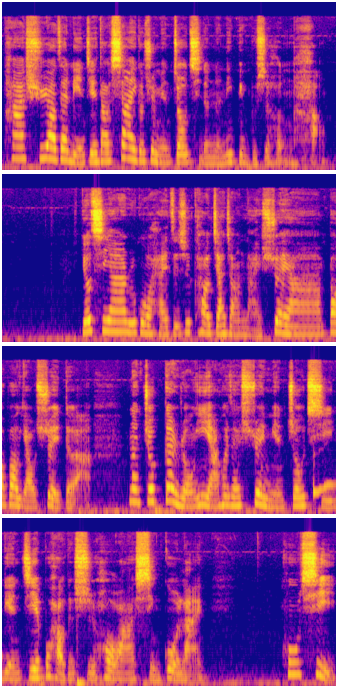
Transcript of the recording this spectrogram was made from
他需要再连接到下一个睡眠周期的能力并不是很好。尤其啊，如果孩子是靠家长奶睡啊、抱抱摇睡的啊，那就更容易啊，会在睡眠周期连接不好的时候啊醒过来，哭泣，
